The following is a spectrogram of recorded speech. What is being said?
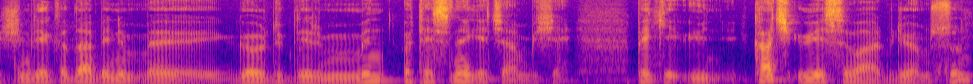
şimdiye kadar benim e, gördüklerimin ötesine geçen bir şey. Peki kaç üyesi var biliyor musun?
